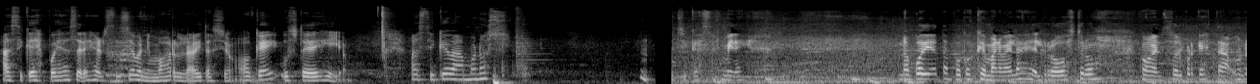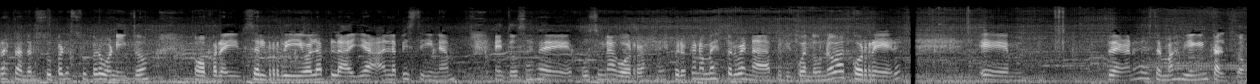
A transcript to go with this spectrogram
Así que después de hacer ejercicio venimos a arreglar la habitación, ¿ok? Ustedes y yo. Así que vámonos. Chicas, miren. No podía tampoco quemarme el rostro con el sol porque está un resplandor súper, súper bonito. Como para irse al río, a la playa, a la piscina. Entonces me puse una gorra. Espero que no me estorbe nada porque cuando uno va a correr, eh, te da ganas de estar más bien en calzón.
